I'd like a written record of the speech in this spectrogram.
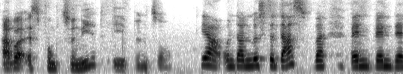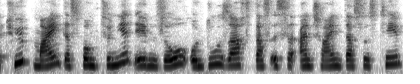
Aber es funktioniert eben so. Ja, und dann müsste das, wenn, wenn der Typ meint, es funktioniert eben so und du sagst, das ist anscheinend das System,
